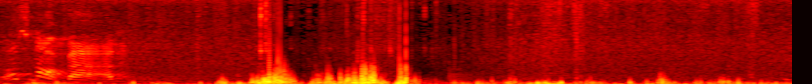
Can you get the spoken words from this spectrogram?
That's not bad. He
